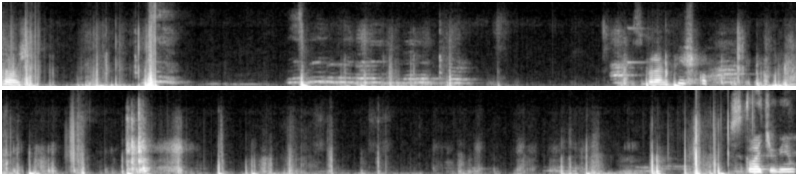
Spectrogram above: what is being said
Короче. Збираємо пішку. Скелетів б'ємо.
